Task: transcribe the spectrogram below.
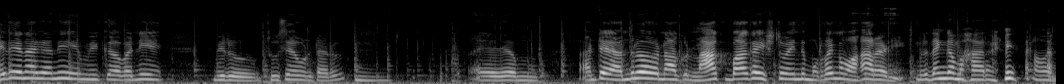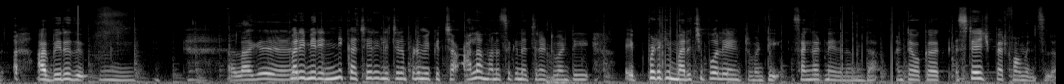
ఏదైనా కానీ మీకు అవన్నీ మీరు చూసే ఉంటారు. అంటే అందులో నాకు నాకు బాగా ఇష్టమైంది మృదంగ మహారాణి. మృదంగ మహారాణి. అవును. ఆ బిరుదు. అలాగే మరి మీరు ఎన్ని కచేరీలు ఇచ్చినప్పుడు మీకు చాలా మనసుకి నచ్చినటువంటి ఎప్పటికీ మర్చిపోలేనటువంటి సంఘటన ఏదైనా ఉందా? అంటే ఒక స్టేజ్ పెర్ఫార్మెన్స్లో.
